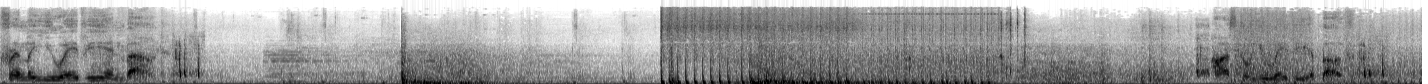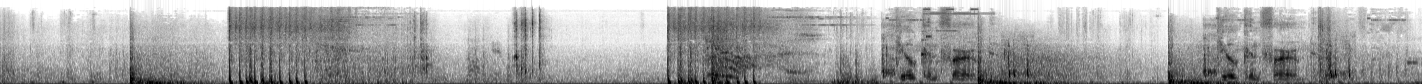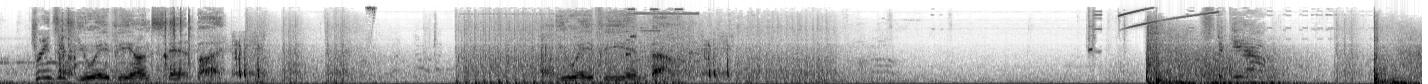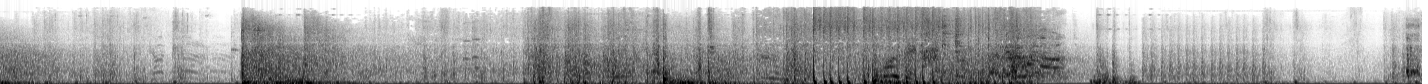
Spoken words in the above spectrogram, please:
Friendly UAV inbound. Hostile UAV above. Kill confirmed. Kill confirmed. Transition. UAV on standby. UAV inbound. Sticky out.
